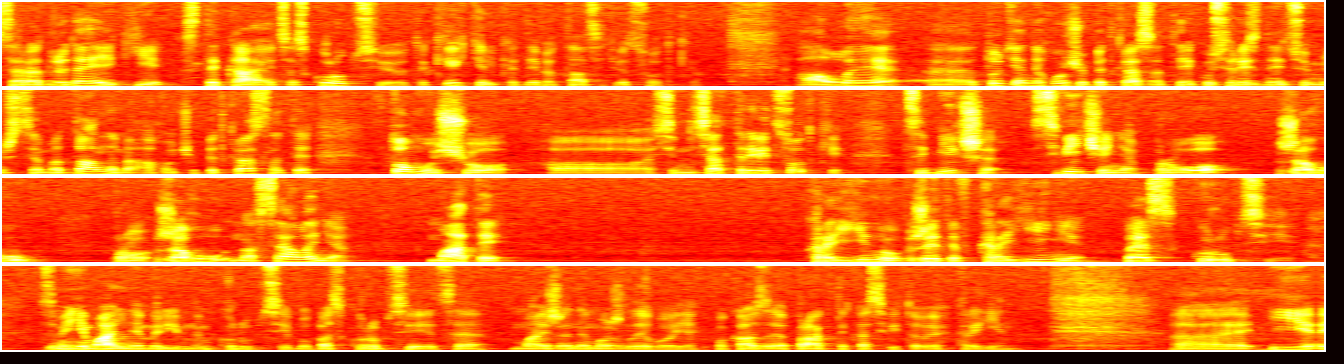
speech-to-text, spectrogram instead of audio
серед людей, які стикаються з корупцією, таких тільки 19%. Але е, тут я не хочу підкреслити якусь різницю між цими даними, а хочу підкреслити в тому, що е, 73% це більше свідчення про жагу, про жагу населення мати країну, жити в країні без корупції, з мінімальним рівнем корупції, бо без корупції це майже неможливо, як показує практика світових країн. Е, І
